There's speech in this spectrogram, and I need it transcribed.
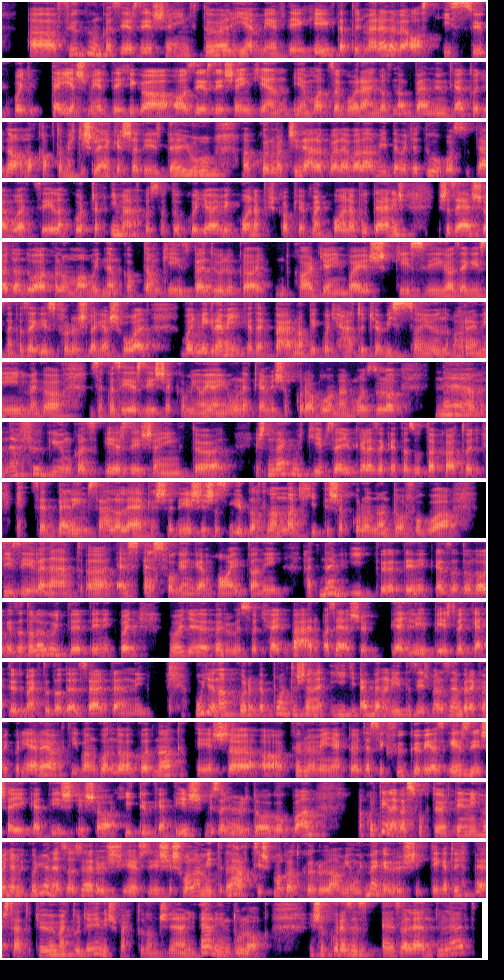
függünk az érzéseinktől ilyen mértékig, tehát hogy már eleve azt hisszük, hogy teljes mértékig a, az érzéseink ilyen, ilyen madzagon rángatnak bennünket, hogy na, ma kaptam egy kis lelkesedést, de jó, akkor ma csinálok vele valamit, de hogyha túl hosszú távú a cél, akkor csak imádkozhatok, hogy jaj, még holnap is kapjak meg, holnap után is, és az első adandó alkalommal, hogy nem kaptam kész, bedőlök a kardjaimba, és kész vége az egésznek, az egész fölösleges volt, vagy még reménykedek pár napig, hogy hát, hogyha visszajön a remény, meg a, ezek a az érzések, ami olyan jó nekem, és akkor abból megmozdulok. Nem, ne függjünk az érzéseinktől. És ne úgy képzeljük el ezeket az utakat, hogy egyszer belém száll a lelkesedés, és az írdatlan nagy hit, és akkor onnantól fogva tíz éven át ez, ez fog engem hajtani. Hát nem így történik ez a dolog. Ez a dolog úgy történik, hogy, hogy örülsz, hogyha egy pár, az első egy lépést, vagy kettőt meg tudod ezzel tenni. Ugyanakkor pontosan így ebben a létezésben az emberek, amikor ilyen reaktívan gondolkodnak, és a körülményektől teszik függővé az érzéseiket is, és a hitüket is bizonyos dolgokban, akkor tényleg az fog történni, hogy amikor jön ez az erős érzés, és valamit látsz is magad körül, ami úgy megerősít téged, hogy hát persze, hát, hogyha ő meg tudja, én is meg tudom csinálni, elindulok. És akkor ez, ez, ez a lendület,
